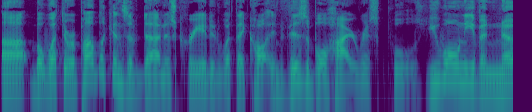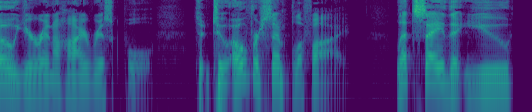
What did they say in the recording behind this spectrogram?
Uh, but what the Republicans have done is created what they call invisible high risk pools. You won't even know you're in a high risk pool. To, to oversimplify, let's say that you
